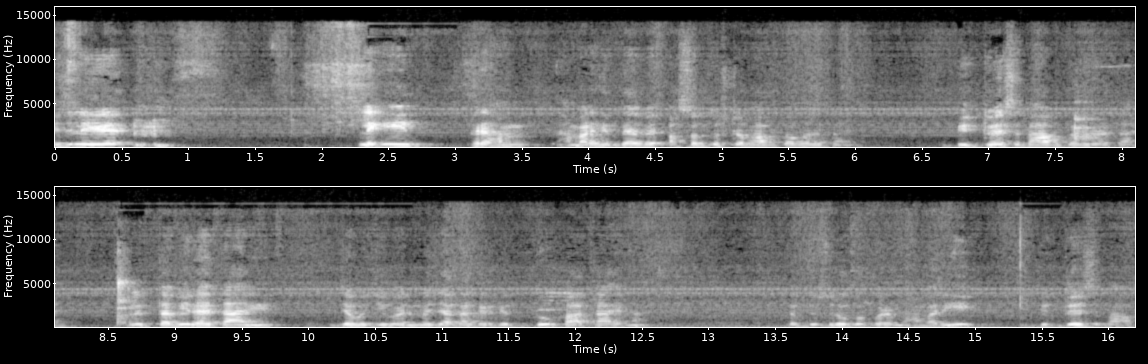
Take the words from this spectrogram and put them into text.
इसलिए, लेकिन फिर हम, हमारे हृदय में असंतुष्ट भाव कब रहता है? विद्वेष भाव कब रहता है? बोले तभी रहता है जब जीवन में ज़्यादा करके दुख आता है ना, तब दूसरों के ऊपर हमारी विद्वेष भाव।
